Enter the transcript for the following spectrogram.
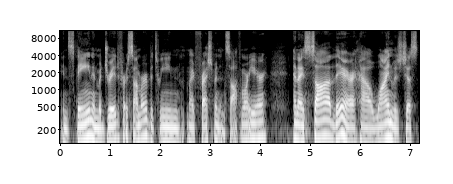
in Spain and Madrid for a summer between my freshman and sophomore year, and I saw there how wine was just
